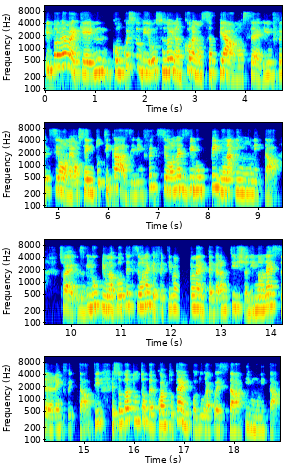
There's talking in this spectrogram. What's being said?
Il problema è che con questo virus noi ancora non sappiamo se l'infezione o se in tutti i casi l'infezione sviluppi una immunità, cioè sviluppi una protezione che effettivamente garantisce di non essere reinfettati e soprattutto per quanto tempo dura questa immunità.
